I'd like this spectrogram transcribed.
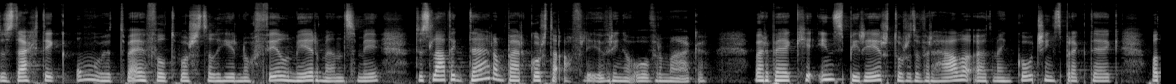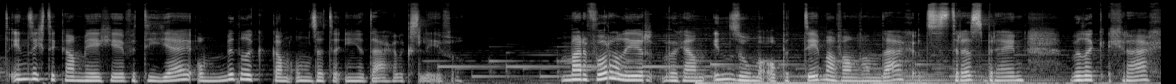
Dus dacht ik, ongetwijfeld worstelen hier nog veel meer mensen mee, dus laat ik daar een paar korte afleveringen over maken, waarbij ik geïnspireerd door de verhalen uit mijn coachingspraktijk wat inzichten kan meegeven die jij onmiddellijk kan omzetten in je dagelijks leven. Maar vooraleer we gaan inzoomen op het thema van vandaag, het stressbrein, wil ik graag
